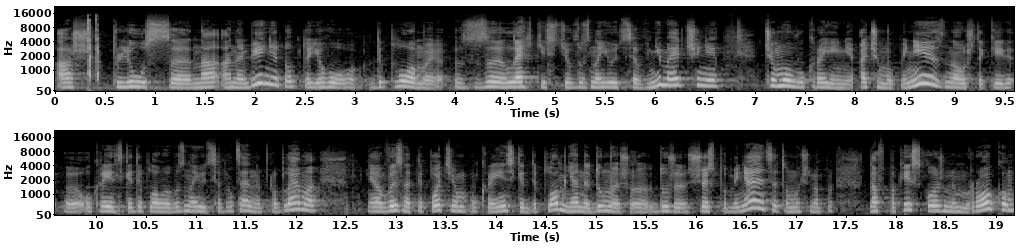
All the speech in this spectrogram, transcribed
аж плюс на анабіні, тобто його дипломи з легкістю визнаються в Німеччині. Чому в Україні? А чому б ні? Знову ж таки, е, українські дипломи визнаються, це не проблема. Е, Визнати потім український диплом. Я не думаю, що дуже щось поміняється, тому що навпаки, з кожним роком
